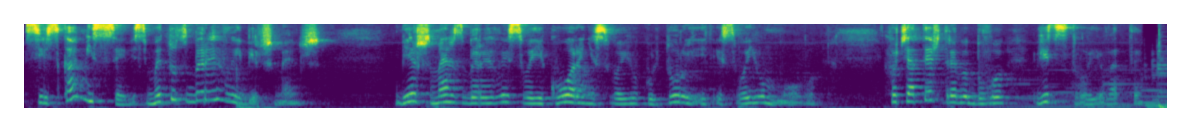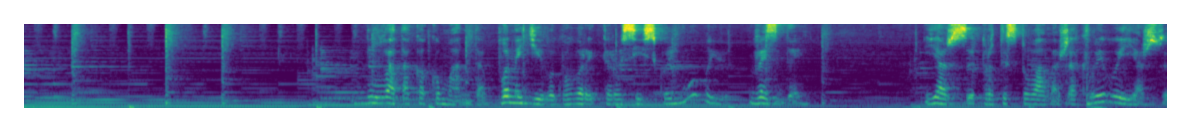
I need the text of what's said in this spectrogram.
Сільська місцевість, ми тут зберегли більш-менш більш-менш зберегли свої корені, свою культуру і, і свою мову. Хоча теж треба було відстоювати. Була така команда в понеділок говорити російською мовою весь день. Я ж протестувала жахливо, я ж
